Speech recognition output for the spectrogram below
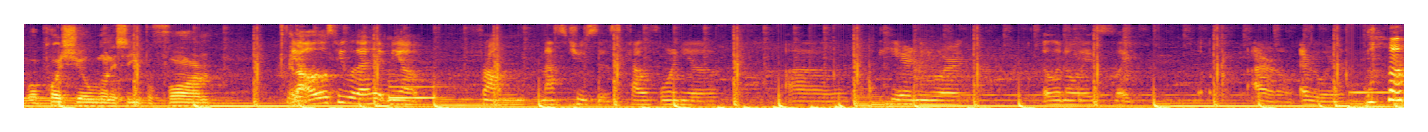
We'll push you. We want to see you perform. And Yeah, all those people that hit me up from Massachusetts, California, uh, here in New York, Illinois, like I don't know, everywhere.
